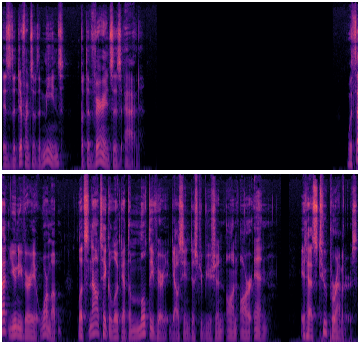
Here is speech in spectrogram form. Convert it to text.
is the difference of the means, but the variances add. With that univariate warm-up, let's now take a look at the multivariate Gaussian distribution on Rn. It has two parameters,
